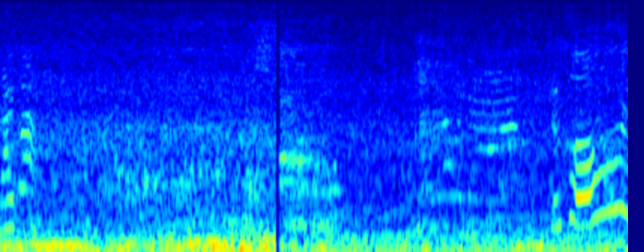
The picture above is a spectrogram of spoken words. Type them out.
ได้ป่ะทุกคน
